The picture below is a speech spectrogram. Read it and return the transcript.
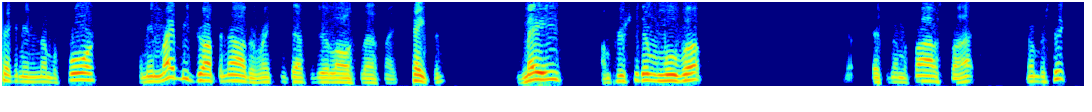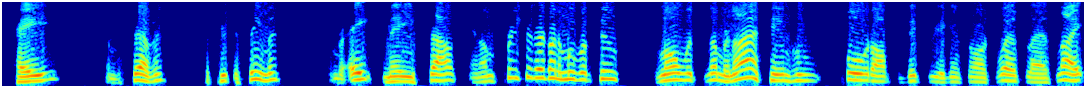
checking in number four, and they might be dropping out of the rankings after their loss last night to. Maize, I'm pretty sure they will move up. That's the number five spot. Number six, Hays. Number seven, Topeka Seaman. Number eight, Maize South. And I'm pretty sure they're going to move up too, along with number nine team who pulled off the victory against Northwest last night.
